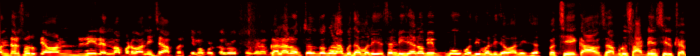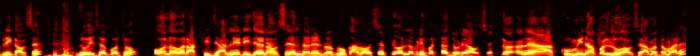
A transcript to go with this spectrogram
પંદરસો રૂપિયાની રેન્જમાં પડવાની છે આપણને. એમાં પણ કલર ઓપ્શન ઘણા કલર ઓપ્શન તો ઘણા બધા મળી જશે ડિઝાઇનો બી બહુ બધી મળી જવાની છે. પછી એક આવશે આપણું સાટિન સિલ્ક ફેબ્રિક આવશે. જોઈ શકો છો ઓલ ઓવર આખી જાલની ડિઝાઇન આવશે અંદર હેન્ડવર્કનું કામ આવશે પ્યોર લગડી પટ્ટા જોડે આવશે. અને આખું મીના પલ્લુ આવશે આમાં તમારે.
